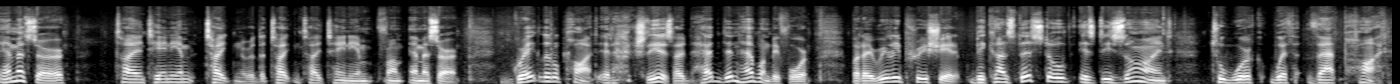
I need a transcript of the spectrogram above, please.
MSR Titanium Titan, or the Titan Titanium from MSR. Great little pot. It actually is. I had, didn't have one before, but I really appreciate it because this stove is designed to work with that pot.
